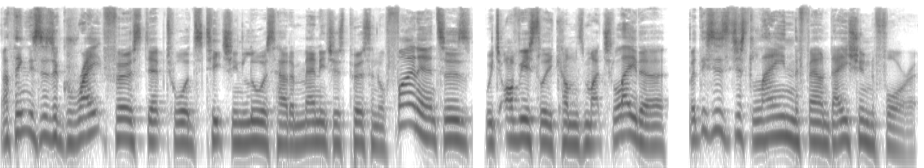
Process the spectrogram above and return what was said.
I think this is a great first step towards teaching Lewis how to manage his personal finances, which obviously comes much later, but this is just laying the foundation for it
